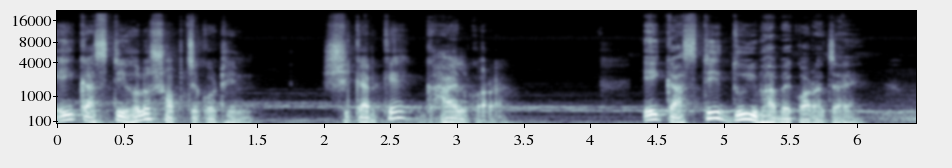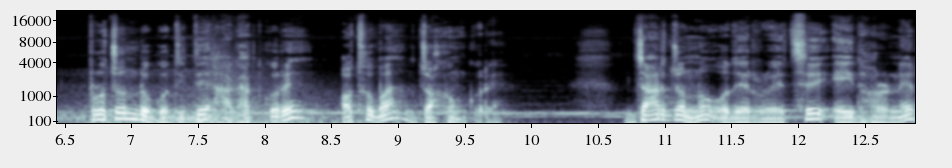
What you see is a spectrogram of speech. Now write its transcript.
এই কাজটি হলো সবচেয়ে কঠিন, শিকারকে ঘায়েল করা। এই কাজটি দুইভাবে করা যায়। প্রচণ্ড গতিতে আঘাত করে অথবা জখম করে। যার জন্য ওদের রয়েছে এই ধরনের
